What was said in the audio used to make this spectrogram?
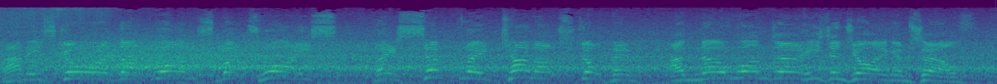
And he scored not once but twice. They simply cannot stop him. And no wonder he's enjoying himself.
